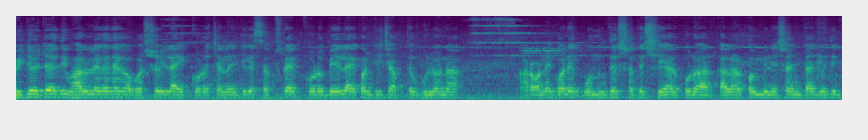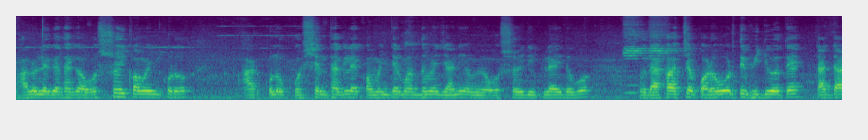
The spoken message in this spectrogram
ভিডিওটা যদি ভালো লেগে থাকে, অবশ্যই লাইক করো, চ্যানেলটিকে সাবস্ক্রাইব করো বেল আইকনটি চাপতে ভুলো না। আর অনেক অনেক বন্ধুদের সাথে শেয়ার করো। আর কালার কম্বিনেশনটা যদি ভালো লেগে থাকে, অবশ্যই কমেন্ট করো। আর কোনো কোশ্চেন থাকলে কমেন্টের মাধ্যমে জানি আমি অবশ্যই রিপ্লাই দেবো। তো দেখা হচ্ছে পরবর্তী ভিডিওতে টাটা।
